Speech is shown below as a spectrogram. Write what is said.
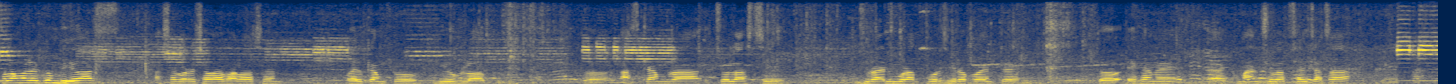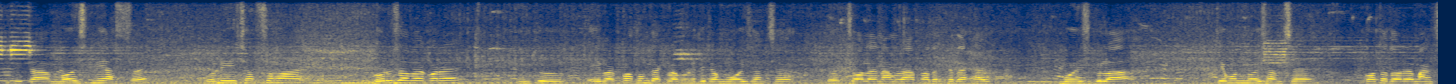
আসসালামু আলাইকুম ভিউয়ার্স, আশা করি সবাই ভালো আছেন। ওয়েলকাম টু নিউ ব্লগ তো আজকে আমরা চলে আসছি জুরাইন মুরাদপুর জিরো পয়েন্টে তো এখানে এক মাংস ব্যবসায়ী চাচা দুটা মহিষ নিয়ে আসছে। উনি সবসময় গরু জবাই করে, কিন্তু এবার প্রথম দেখলাম উনি দুটা মহিষ আনছে। তো চলেন আমরা আপনাদেরকে দেখাই মহিষগুলা কেমন মহিষ আনছে। কত দরে মাংস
